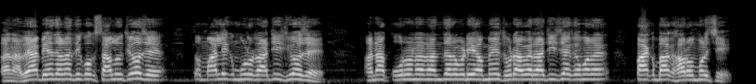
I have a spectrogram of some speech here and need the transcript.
અને હવે આ બે દાડાથી કોઈક ચાલુ થયો છે, તો માલિક મૂળ રાજી થયો છે. અને આ કોરોનાના અંદર વળી અમે થોડા હવે રાજી છે કે અમારે પાક બાક સારો મળશે.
